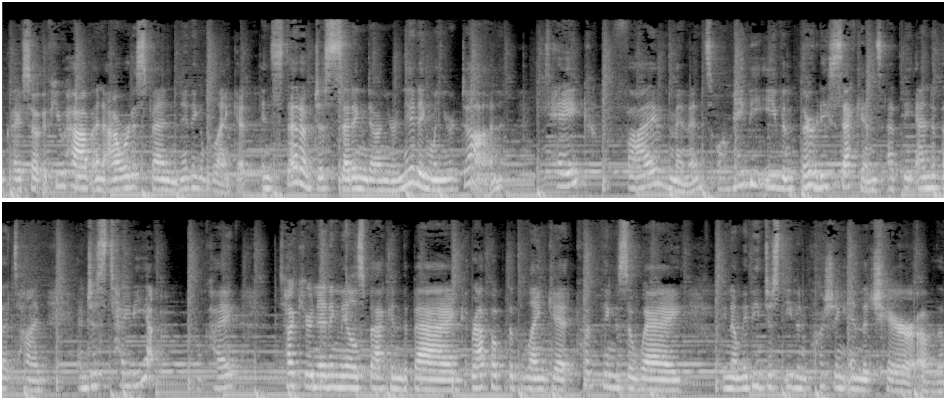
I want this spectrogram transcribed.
Okay, so if you have an hour to spend knitting a blanket, instead of just setting down your knitting when you're done, take five minutes or maybe even 30 seconds at the end of that time and just tidy up, okay? Tuck your knitting needles back in the bag, wrap up the blanket, put things away, you know, maybe just even pushing in the chair of the,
